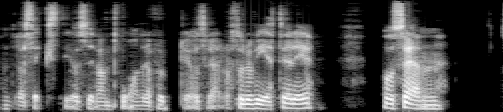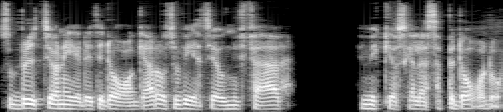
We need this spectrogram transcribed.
160 och sidan 240 och sådär. Så då vet jag det. Och sen så bryter jag ner det till dagar och så vet jag ungefär hur mycket jag ska läsa per dag då.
